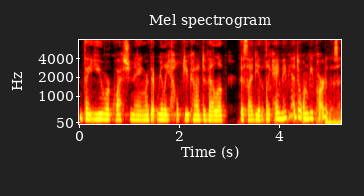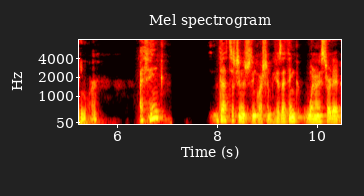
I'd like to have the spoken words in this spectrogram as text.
that you were questioning or that really helped you kind of develop this idea that, like, hey, maybe I don't want to be part of this anymore? I think that's such an interesting question because I think when I started,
